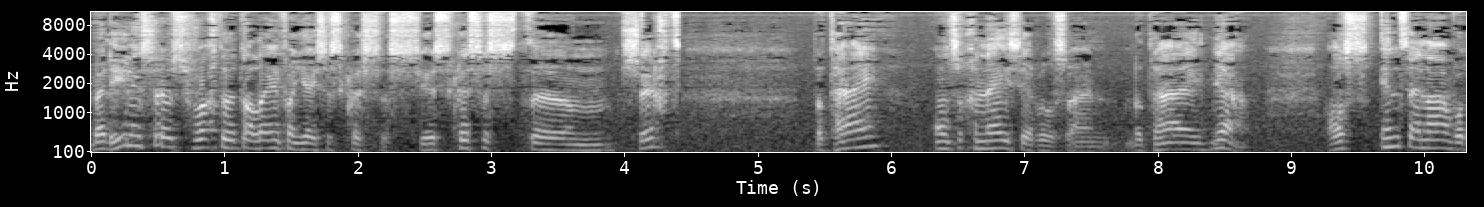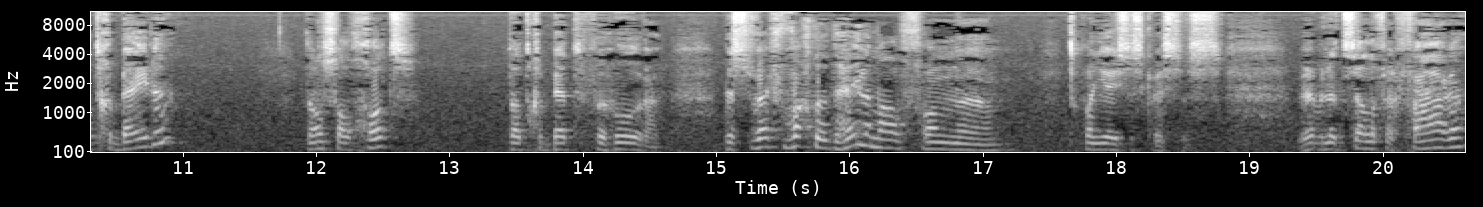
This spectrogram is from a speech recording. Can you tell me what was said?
Bij de healing verwachten we het alleen van Jezus Christus. Jezus Christus ehm, zegt dat hij onze geneesheer wil zijn. Dat hij, ja, als in zijn naam wordt gebeden, dan zal God dat gebed verhoren. Dus wij verwachten het helemaal van, eh, van Jezus Christus. We hebben het zelf ervaren,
